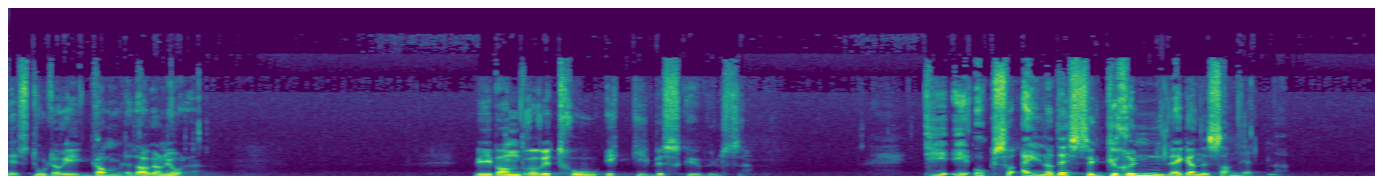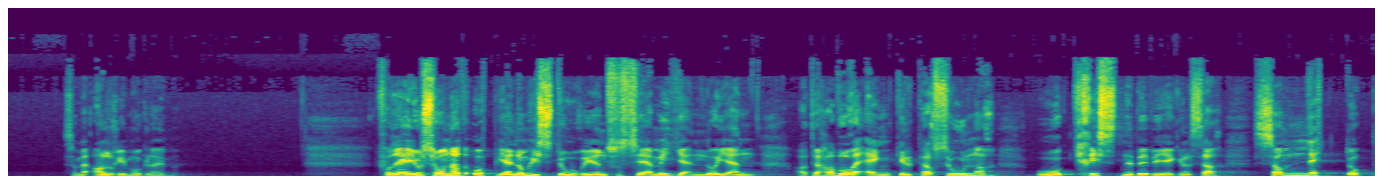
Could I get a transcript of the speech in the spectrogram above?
Det sto der i gamle dager, gjorde det. Vi vandrer i tro, ikke i beskuelse. Det er også en av disse grunnleggende sannhetene som vi aldri må glemme. For det er jo sånn at opp gjennom historien så ser vi igjen og igjen at det har vært enkeltpersoner og kristne bevegelser som nettopp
